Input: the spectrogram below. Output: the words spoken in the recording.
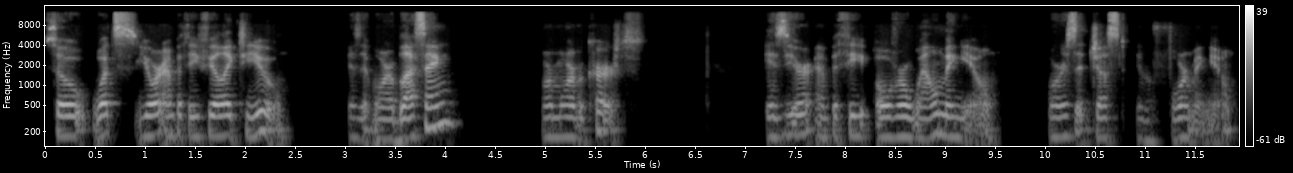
So, what's your empathy feel like to you? Is it more a blessing or more of a curse? Is your empathy overwhelming you or is it just informing you?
